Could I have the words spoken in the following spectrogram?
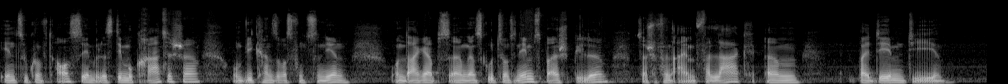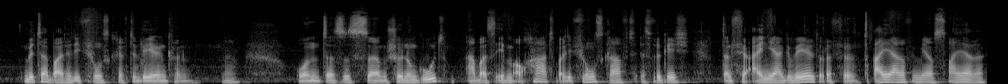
in Zukunft aussehen? Wird es demokratischer und wie kann sowas funktionieren? Und da gab es ähm, ganz gute Unternehmensbeispiele, zum Beispiel von einem Verlag, ähm, bei dem die Mitarbeiter die Führungskräfte wählen können. Ja? Und das ist ähm, schön und gut, aber es ist eben auch hart, weil die Führungskraft ist wirklich dann für ein Jahr gewählt oder für drei Jahre, für mir aus zwei Jahre,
